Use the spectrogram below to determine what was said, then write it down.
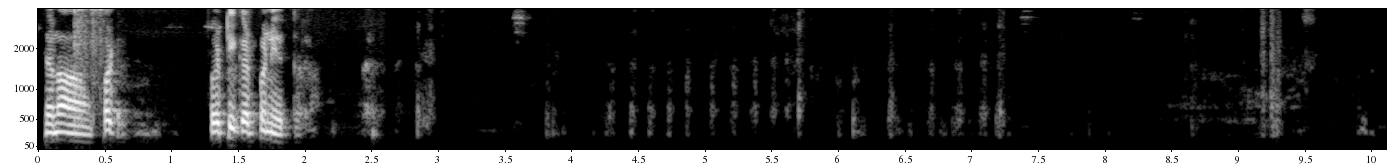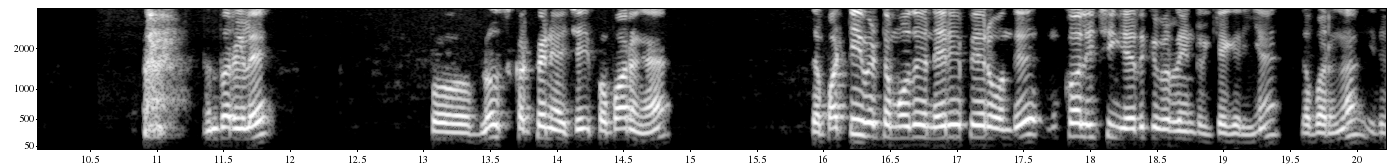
இதை நான் பட் பட்டி கட் பண்ணி எடுத்துறேன். நண்பர்களே இப்போ ப்ளவுஸ் கட் பண்ணியாச்சு. இப்போ பாருங்க. இந்த பட்டி வெட்டும் போது நிறைய பேர் வந்து முக்கால் இன்ச்சு இங்கே எதுக்கு விடுறேன்னு கேட்குறீங்க இதை பாருங்க இது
